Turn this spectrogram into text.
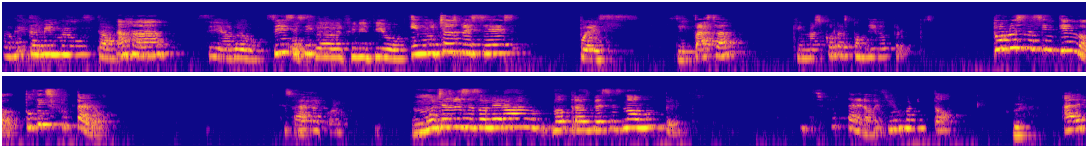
A mí también me gusta. ajá, Sí, a huevo. Sí, sí, O sí. sea, definitivo. Y muchas veces, pues, sí pasa que no es correspondido, pero pues, tú lo estás sintiendo, tú disfrútalo. O Estoy de sea, acuerdo. muchas veces dolerá, otras veces no, pero pues, disfrútalo, es bien bonito. Adri,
